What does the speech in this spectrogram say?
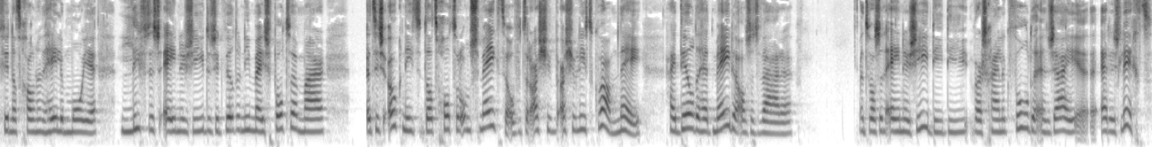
vind dat gewoon een hele mooie liefdesenergie. Dus ik wil er niet mee spotten, maar het is ook niet dat God erom smeekte of het er alsjeblieft kwam. Nee. Hij deelde het mede als het ware. Het was een energie die die waarschijnlijk voelde en zei: eh, Er is licht.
